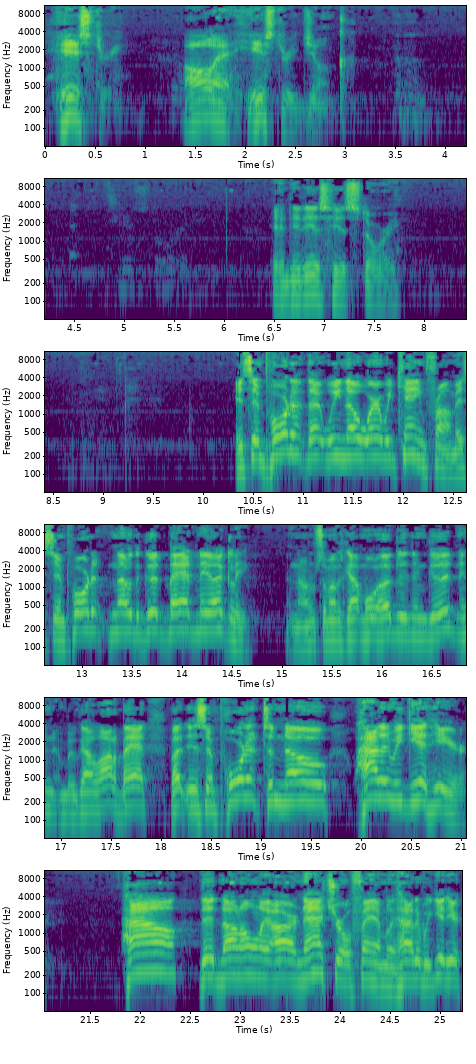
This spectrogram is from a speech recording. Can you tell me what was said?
history. All that history junk. And it is his story. It's important that we know where we came from. It's important to know the good, bad, and the ugly. I know some of us got more ugly than good, and we've got a lot of bad, but it's important to know how did we get here? How did not only our natural family, how did we get here?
